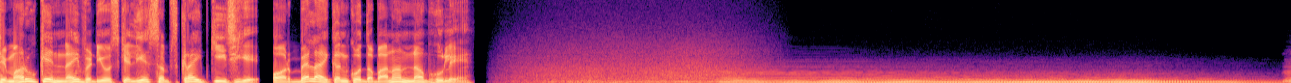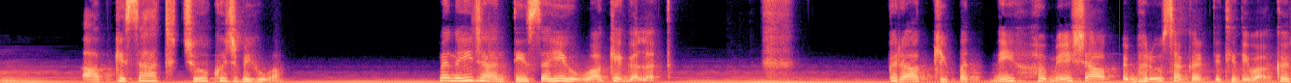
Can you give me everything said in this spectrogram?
शिमारू के नए वीडियोस के लिए सब्सक्राइब कीजिए और बेल आइकन को दबाना न भूलें। आपके साथ जो कुछ भी हुआ, मैं नहीं जानती सही हुआ कि गलत। पर आपकी पत्नी हमेशा आप पे भरोसा करती थी, दिवाकर।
